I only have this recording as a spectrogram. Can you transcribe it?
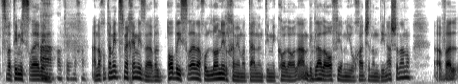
צוותים ישראלים. אה, אוקיי, נכון. אנחנו תמיד שמחים מזה, אבל פה בישראל אנחנו לא נלחמים על טאלנטים מכל העולם, בגלל האופי המיוחד של המדינה שלנו, אבל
